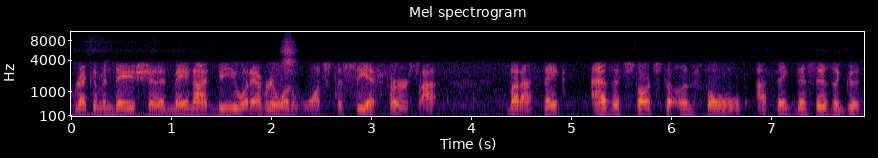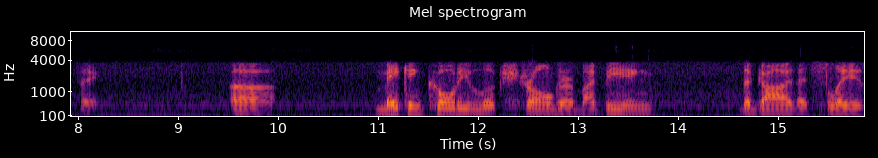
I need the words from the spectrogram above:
recommendation. It may not be what everyone wants to see at first. I, but I think as it starts to unfold, I think this is a good thing. Uh, making Cody look stronger by being the guy that slays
